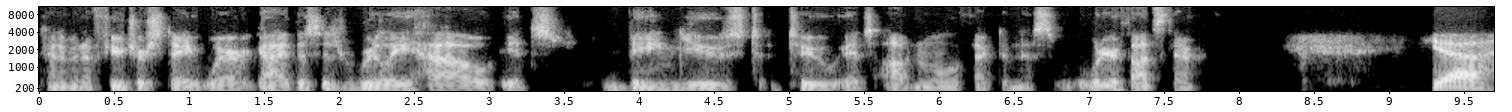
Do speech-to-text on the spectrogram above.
kind of in a future state where, guy, this is really how it's being used to its optimal effectiveness. What are your thoughts there? Yeah.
